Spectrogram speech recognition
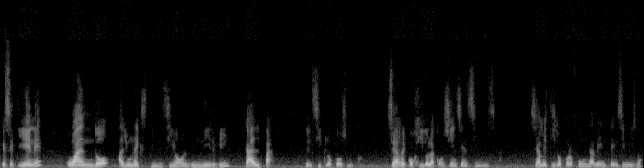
que se tiene cuando hay una extinción, un nirvi, kalpa del ciclo cósmico. Se ha recogido la conciencia en sí misma, se ha metido profundamente en sí mismo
